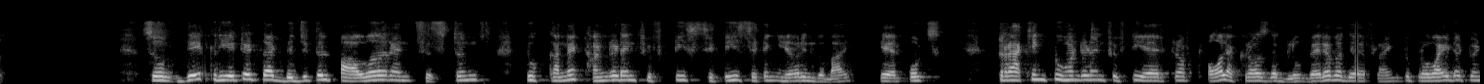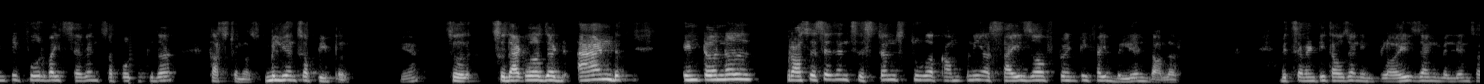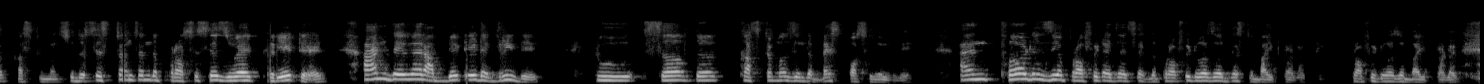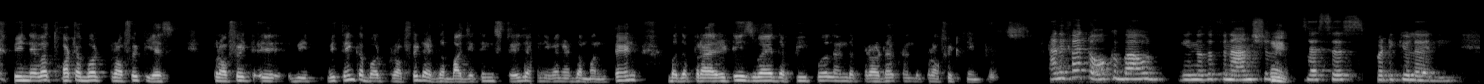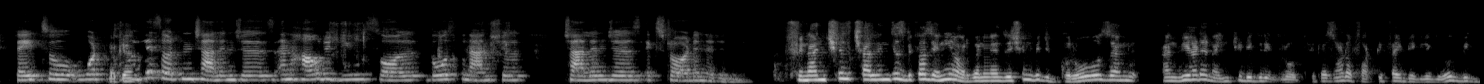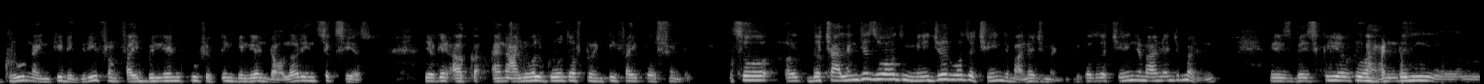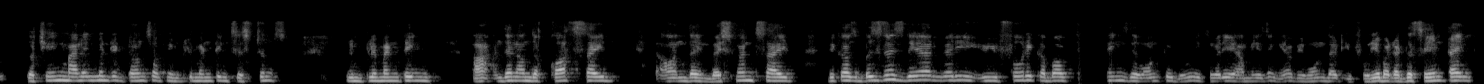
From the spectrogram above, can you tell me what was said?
So they created that digital power and systems to connect 150 cities sitting here in Dubai, airports, tracking 250 aircraft all across the globe, wherever they are flying, to provide a 24 by 7 support to the customers, millions of people. Yeah. So, so that was the and internal processes and systems to a company a size of 25 billion dollar with 70,000 employees and millions of customers. So the systems and the processes were created and they were updated every day to serve the customers in the best possible way. And third is your profit. As I said, the profit was just a byproduct. Profit was a byproduct. We never thought about profit. Yes, profit, eh, we, we think about profit at the budgeting stage and even at the month end, but the priorities were the people and the product and the profit came to us. And if I talk about, you know, the financial mm. processes particularly, right? So what okay. were there certain challenges and how did you solve those financial challenges extraordinarily? Financial challenges because any organization which grows and and we had a 90 degree growth. It was not a 45 degree growth. We grew 90 degree from 5 billion to 15 billion dollar in six years. You get an annual growth of 25 percent so uh, the challenges was major was a change management because the change management is basically you have to handle uh, the change management in terms of implementing systems implementing uh, and then on the cost side on the investment side because business they are very euphoric about things they want to do. It's very amazing. Yeah, we want that euphoria, but at the same time,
